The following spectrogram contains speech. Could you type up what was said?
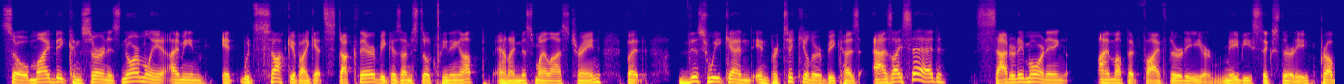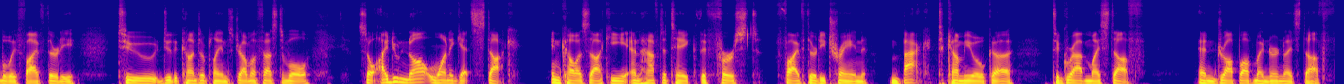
So my big concern is normally, I mean, it would suck if I get stuck there because I'm still cleaning up and I miss my last train. But this weekend in particular, because as I said, Saturday morning, I'm up at 5:30 or maybe 6:30, probably 5:30 to do the Kanto Plains Drama Festival. So I do not want to get stuck in Kawasaki and have to take the first 5:30 train back to Kamioka to grab my stuff and drop off my nerd night stuff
